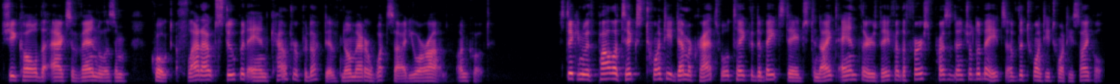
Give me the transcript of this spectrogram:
She called the acts of vandalism, quote, flat out stupid and counterproductive no matter what side you are on, unquote. Sticking with politics, 20 Democrats will take the debate stage tonight and Thursday for the first presidential debates of the 2020 cycle.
